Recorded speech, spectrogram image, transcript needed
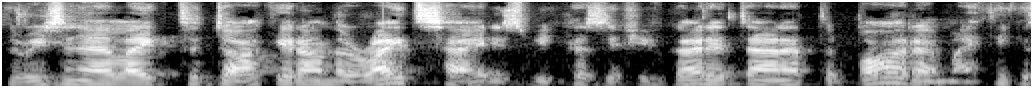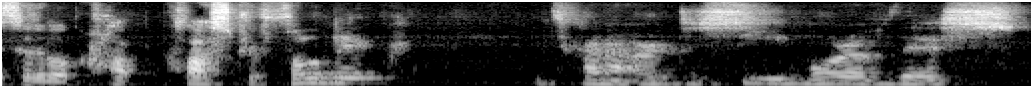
The reason I like to dock it on the right side is because if you've got it down at the bottom, I think it's a little claustrophobic. It's kind of hard to see more of this.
